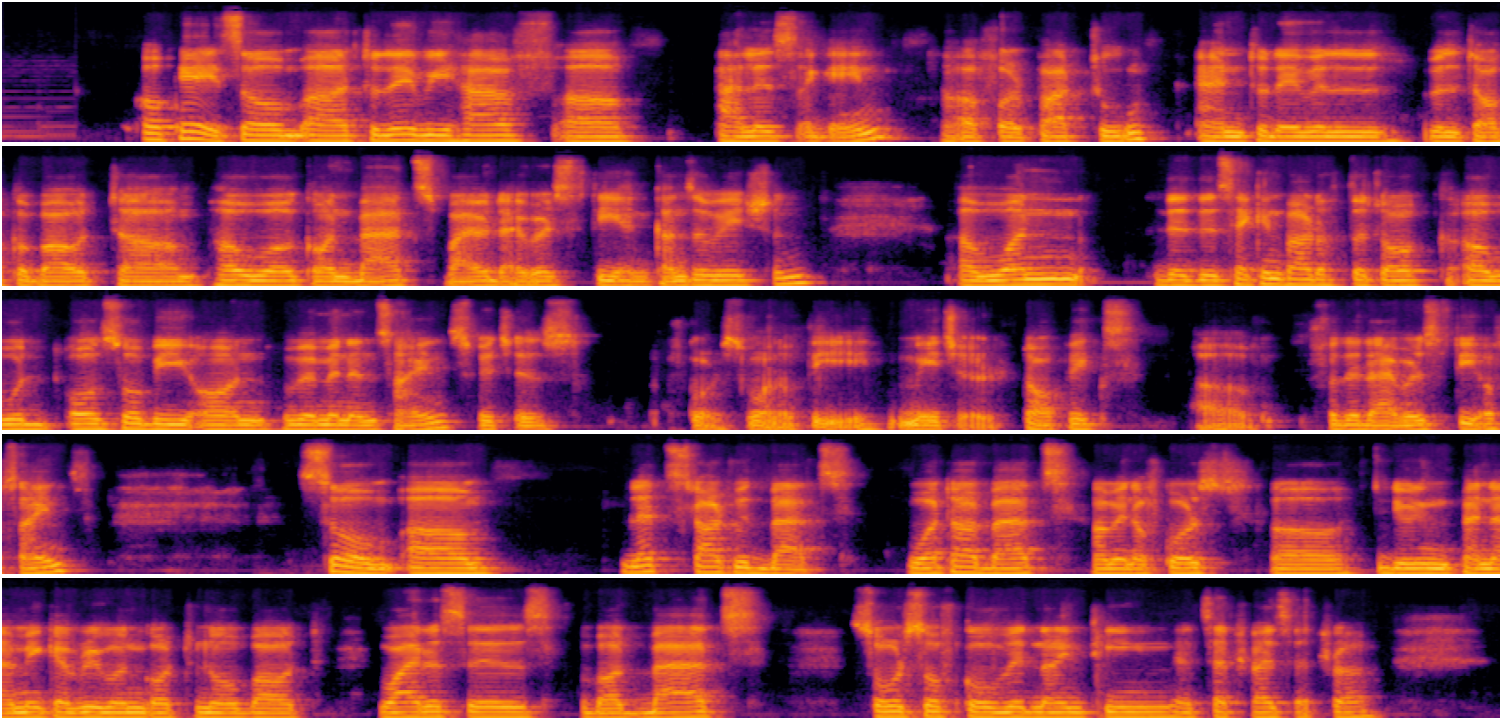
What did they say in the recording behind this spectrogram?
Okay, so uh, today we have uh, Alice again uh, for part two, and today we'll we'll talk about um, her work on bats, biodiversity, and conservation. Uh, one, the, the second part of the talk uh, would also be on women in science, which is, of course, one of the major topics uh, for the diversity of science. So um, let's start with bats. What are bats? I mean, of course, uh, during the pandemic, everyone got to know about viruses, about bats, source of COVID-19, etc., etc.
